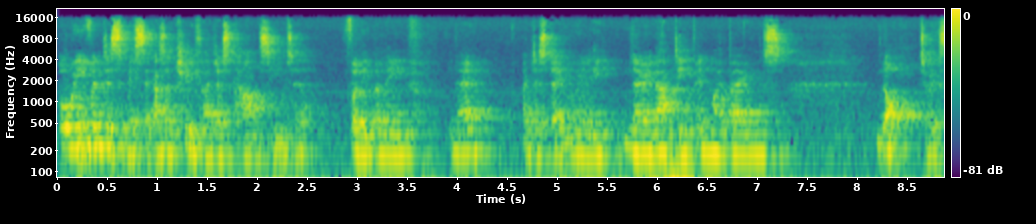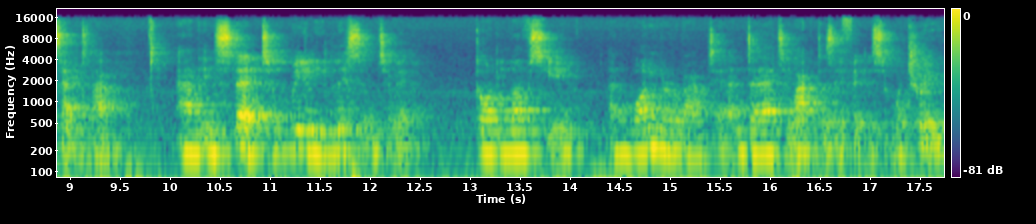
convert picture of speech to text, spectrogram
or even dismiss it as a truth I just can't seem to fully believe. You know, I just don't really know that deep in my bones. Not to accept that and instead to really listen to it. God loves you and wonder about it and dare to act as if it were true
